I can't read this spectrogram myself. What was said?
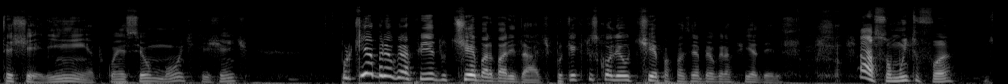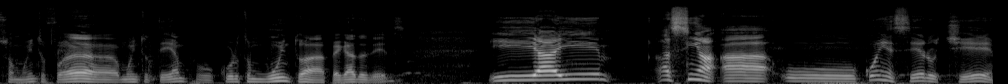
Teixeirinha, tu conheceu um monte de gente. Por que a biografia do Tchê Barbaridade? Por que, que tu escolheu o Tchê pra fazer a biografia deles? Ah, sou muito fã. Sou muito fã há muito tempo. Curto muito a pegada deles. E aí, assim, ó, a, o conhecer o Tchê,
